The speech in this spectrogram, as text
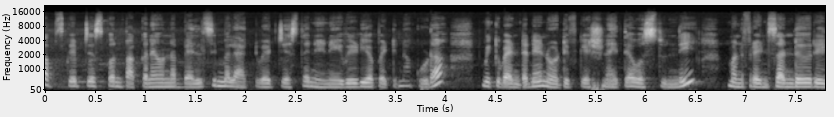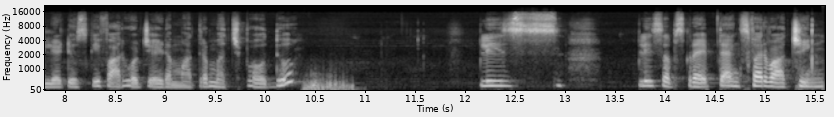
సబ్స్క్రైబ్ చేసుకొని పక్కనే ఉన్న బెల్ సిమ్మల్ యాక్టివేట్ చేస్తే నేను ఏ వీడియో పెట్టినా కూడా మీకు వెంటనే నోటిఫికేషన్ అయితే వస్తుంది. మన ఫ్రెండ్స్ అండ్ రిలేటివ్స్కి ఫార్వర్డ్ చేయడం మాత్రం మర్చిపోవద్దు. Please please subscribe. Thanks for watching.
